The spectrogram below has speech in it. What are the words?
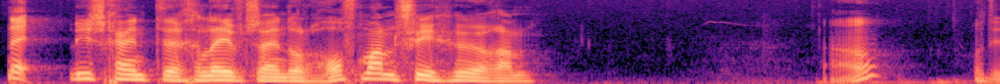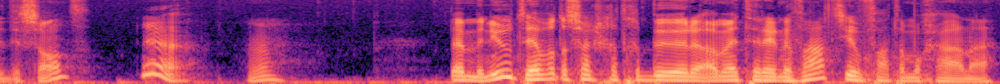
Nee, die schijnt geleverd te zijn door Hofman-figuren. Oh, wat interessant. Ja. ben benieuwd hè, wat er straks gaat gebeuren met de renovatie van Fata Morgana.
